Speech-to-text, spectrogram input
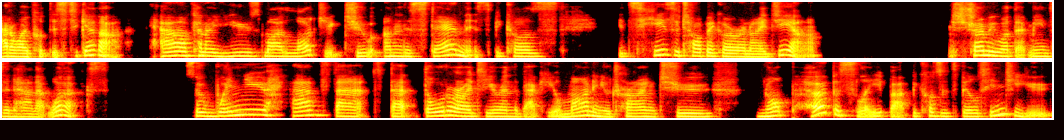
How do I put this together? How can I use my logic to understand this? Because it's here's a topic or an idea. Show me what that means and how that works. So when you have that that thought or idea in the back of your mind and you're trying to not purposely, but because it's built into you,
